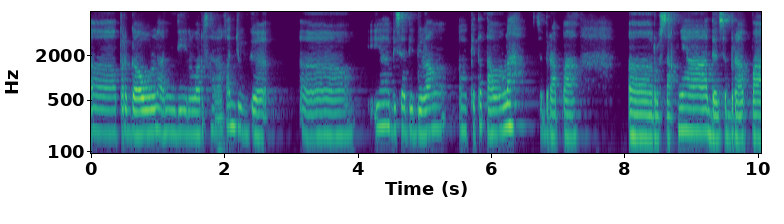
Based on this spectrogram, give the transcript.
Eh, pergaulan di luar sana kan juga eh ya bisa dibilang eh, kita tahulah seberapa eh, rusaknya dan seberapa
